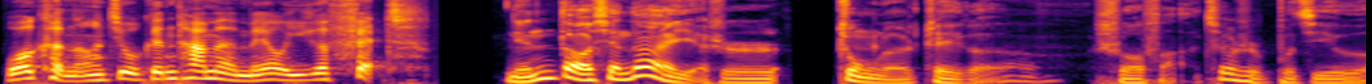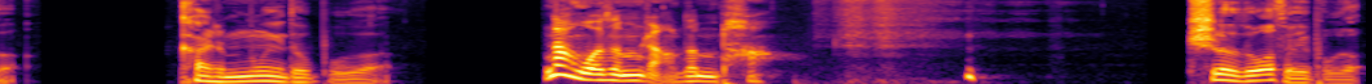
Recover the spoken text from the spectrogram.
我可能就跟他们没有一个 fit。您到现在也是。中了这个说法，就是不饥饿，看什么东西都不饿。那我怎么长这么胖？吃的多，所以不饿。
